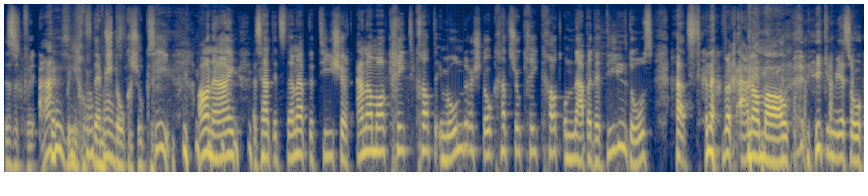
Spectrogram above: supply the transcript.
Das ist, Gefühl, ah, Das bin ich auf dem. Stock schon gewesen? ah nein, es hat jetzt dann neben dem T-Shirt auch nochmal KitKat, im unteren Stock hat es schon KitKat und neben den Dildos hat es dann einfach auch nochmal irgendwie so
